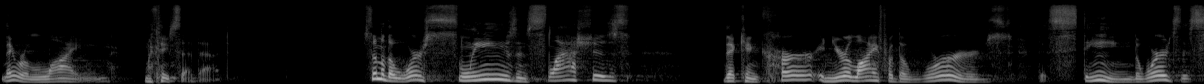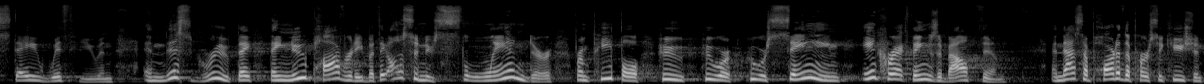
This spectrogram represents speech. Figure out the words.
They were lying when they said that. Some of the worst slings and slashes that can occur in your life are the words that sting, the words that stay with you. And, and this group, they, they knew poverty, but they also knew slander from people who, who, were, who were saying incorrect things about them. And that's a part of the persecution.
